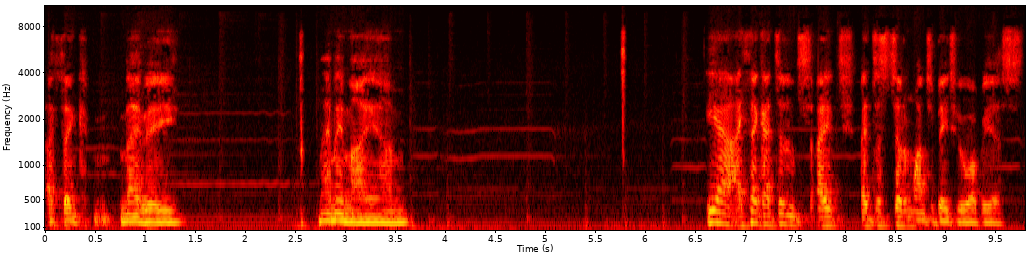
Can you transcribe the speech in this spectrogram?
I think maybe maybe my um, yeah, I think I didn't. I I just didn't want to be too obvious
